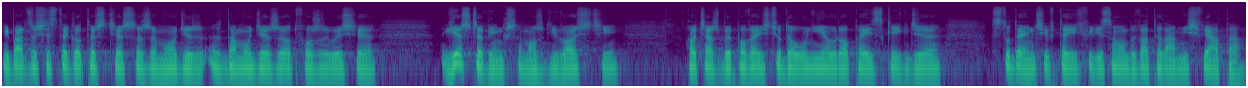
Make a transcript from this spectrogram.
I bardzo się z tego też cieszę, że młodzież, dla młodzieży otworzyły się jeszcze większe możliwości, chociażby po wejściu do Unii Europejskiej, gdzie studenci w tej chwili są obywatelami świata,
